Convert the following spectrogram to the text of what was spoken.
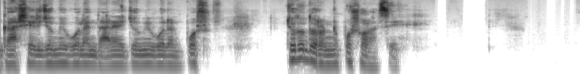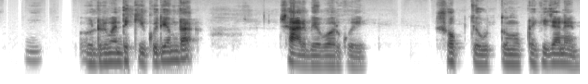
ঘাসের জমি বলেন, ধানের জমি বলেন, পশ যত ধরনের ফসল আছে। ওটার মধ্যে কি করি আমরা? সার ব্যবহার করি। সবচেয়ে উত্তম আপনি কি জানেন?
